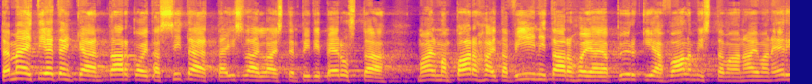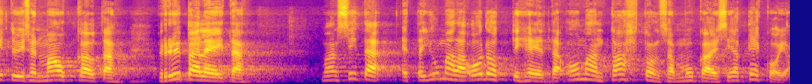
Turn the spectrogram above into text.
Tämä ei tietenkään tarkoita sitä, että israelilaisten piti perustaa maailman parhaita viinitarhoja ja pyrkiä valmistamaan aivan erityisen maukkauta rypäleitä, vaan sitä, että Jumala odotti heiltä oman tahtonsa mukaisia tekoja.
